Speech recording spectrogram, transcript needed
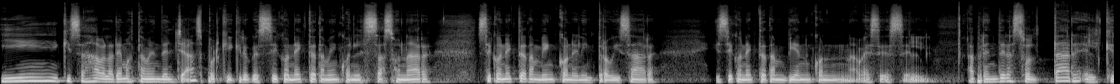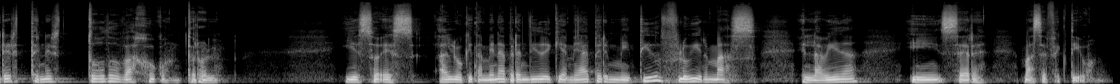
y quizás hablaremos también del jazz porque creo que se conecta también con el sazonar, se conecta también con el improvisar y se conecta también con a veces el aprender a soltar, el querer tener todo bajo control. Y eso es algo que también he aprendido y que me ha permitido fluir más en la vida y ser más efectivo.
